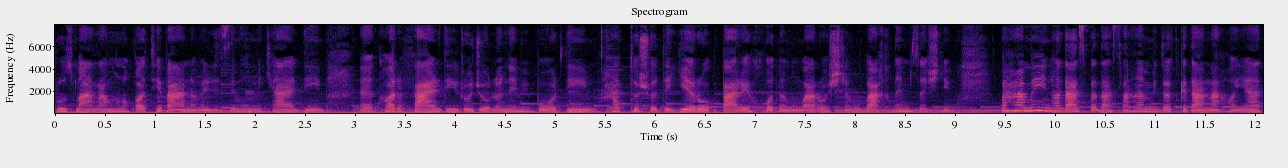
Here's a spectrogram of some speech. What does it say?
روزمرمون رو قاطی برنامه ریزیمون می‌کردیم. کار فردی رو جلو نمی بردیم حتی شده یه رو برای خودمون و رشدمون وقت نمیذاشتیم. و همه اینها دست به دست هم می‌داد که در نهایت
